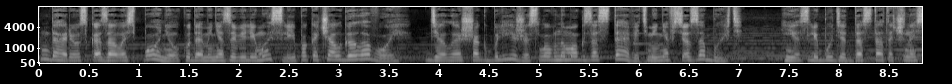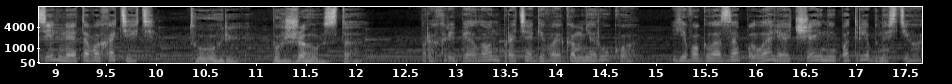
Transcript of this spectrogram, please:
Дариус, казалось, понял, куда меня завели мысли и покачал головой, делая шаг ближе, словно мог заставить меня все забыть, если будет достаточно сильно этого хотеть. «Тори, пожалуйста», – прохрипел он, протягивая ко мне руку, его глаза пылали отчаянной потребностью.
